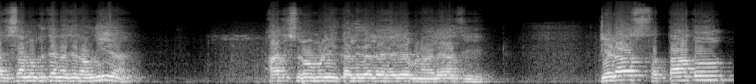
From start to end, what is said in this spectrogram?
ਅੱਜ ਸਾਨੂੰ ਕਿਤੇ ਨਜ਼ਰ ਆਉਂਦੀ ਆ। ਅੱਜ ਸ਼੍ਰੋਮਣੀ ਅਕਾਲੀ ਦਲ ਇਹੋ ਜਿਹਾ ਬਣਾ ਲਿਆ ਸੀ। ਜਿਹੜਾ ਸੱਤਾ ਤੋਂ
